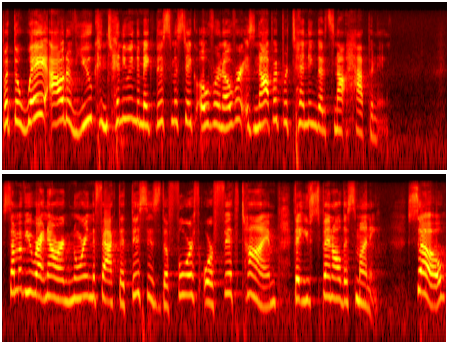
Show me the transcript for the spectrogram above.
But the way out of you continuing to make this mistake over and over is not by pretending that it's not happening. Some of you right now are ignoring the fact that this is the fourth or fifth time that you've spent all this money. So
